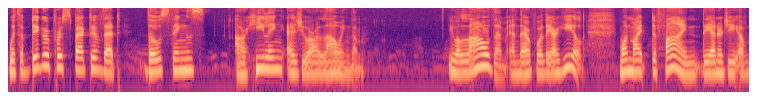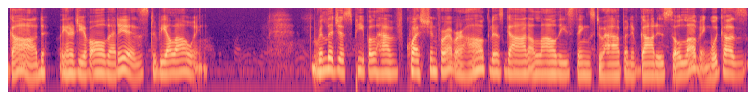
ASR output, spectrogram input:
with a bigger perspective that those things are healing as you are allowing them. You allow them, and therefore they are healed. One might define the energy of God, the energy of all that is, to be allowing religious people have questioned forever how does God allow these things to happen if God is so loving? Because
